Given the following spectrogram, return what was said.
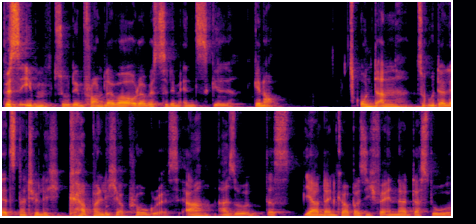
bis eben zu dem Frontlever oder bis zu dem Endskill. Genau. Und dann zu guter Letzt natürlich körperlicher Progress. Ja, also dass ja dein Körper sich verändert, dass du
